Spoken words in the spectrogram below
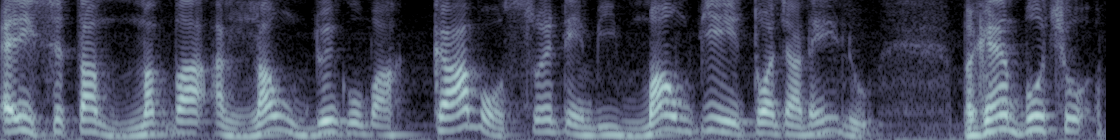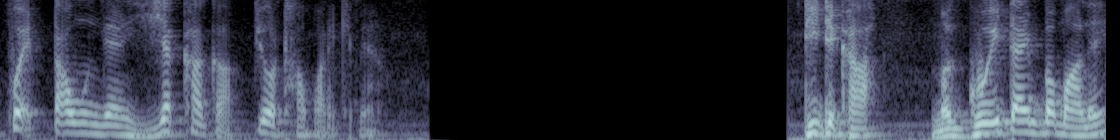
အဲ့ဒီစစ်သားမသားအလောင်းတွေကိုပါကားပေါ်ဆွဲတင်ပြီးမောင်းပြေးသွားကြတယ်လို့ပကံဘိုးချိုအဖွဲ့တာဝန်ခံရက်ခတ်ကပြောထားပါတယ်ခင်ဗျာဒီတခါမကွေးတိုင်းပတ်မှာလဲ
